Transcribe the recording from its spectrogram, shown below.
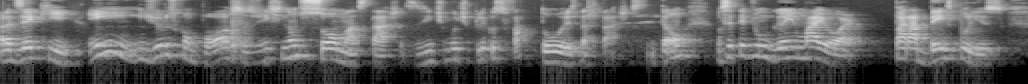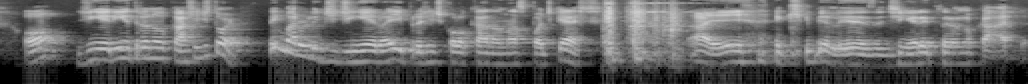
para dizer que em, em, juros compostos a gente não soma as taxas, a gente multiplica os fatores das taxas. Então você teve um ganho maior. Parabéns por isso. Ó, dinheirinho entrando no caixa. Editor, tem barulho de dinheiro aí para a gente colocar no nosso podcast? Aí, que beleza, dinheiro entrando no caixa.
